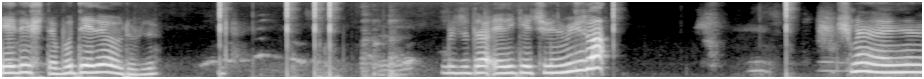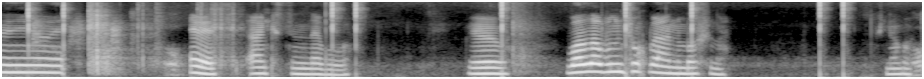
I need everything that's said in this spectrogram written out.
Deli işte bu deli öldürdü. Burada da eli geçirilmiş de. Düşman Evet arkasında bu. Ya, Vallahi bunu çok beğendim bak şuna. Şuna bak.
